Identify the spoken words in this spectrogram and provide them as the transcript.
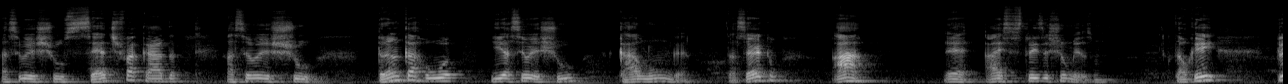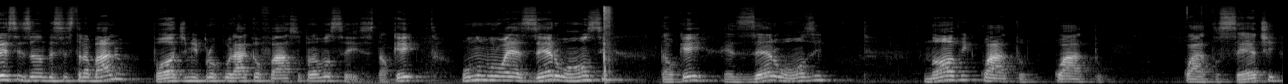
a seu Exu sete facada, a seu Exu tranca rua e a seu Exu calunga, tá certo? Ah, é, a esses três Exu mesmo, tá ok? Precisando desses trabalhos, pode me procurar que eu faço para vocês, tá ok? O número é 011, tá ok? É 011 944 47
